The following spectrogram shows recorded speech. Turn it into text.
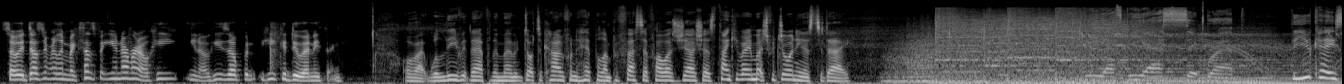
So it doesn't really make sense, but you never know. He, you know, he's open. He could do anything. All right, we'll leave it there for the moment. Dr. Karen von Hippel and Professor Fawaz Gerges, thank you very much for joining us today. The UK's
